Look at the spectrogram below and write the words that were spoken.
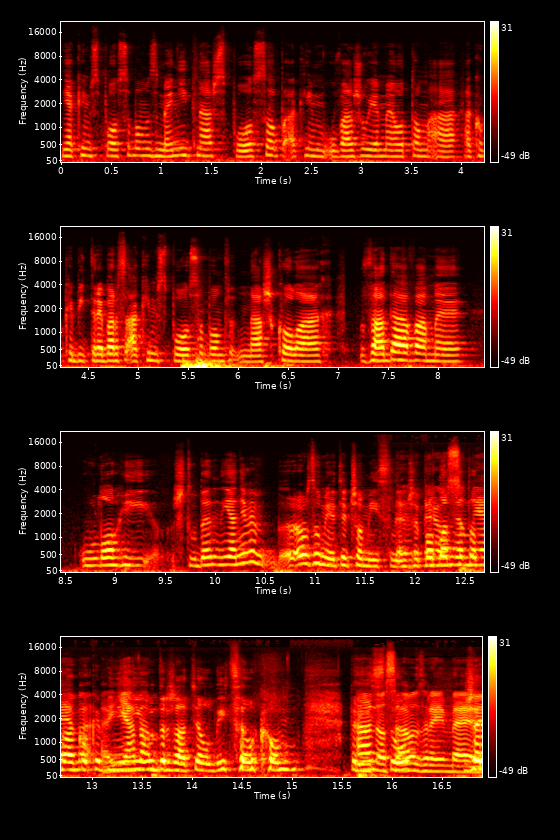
nejakým spôsobom zmeniť náš spôsob, akým uvažujeme o tom a ako keby treba s akým spôsobom na školách zadávame úlohy študent. Ja neviem, rozumiete, čo myslím? Že podľa Rozumiem, mňa toto ako keby ja nie je udržateľný celkom prístup. Áno, samozrejme. Že,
